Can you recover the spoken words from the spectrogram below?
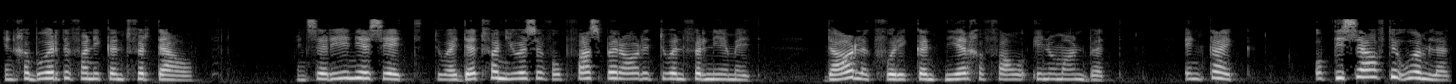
en geboorte van die kind vertel. En Sireneus het, toe hy dit van Joosef op vastberade toon verneem het, dadelijk voor die kind neergeval en om aanbid. En kyk, op diezelfde oomlik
